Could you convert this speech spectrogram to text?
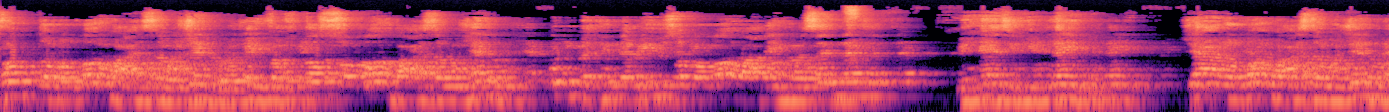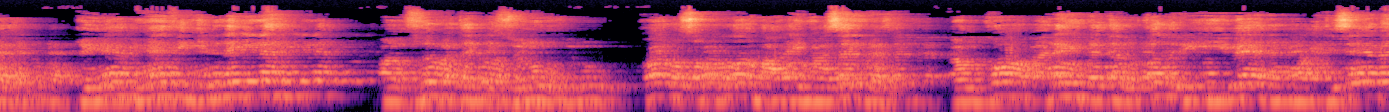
فضل الله عز وجل وكيف اختص الله عز وجل أمة النبي صلى الله عليه وسلم بهذه الليلة؟ جعل الله عز وجل قيام هذه الليلة مغفرة للذنوب. قال صلى الله عليه وسلم من قام ليلة القدر إيمانا واحتسابا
